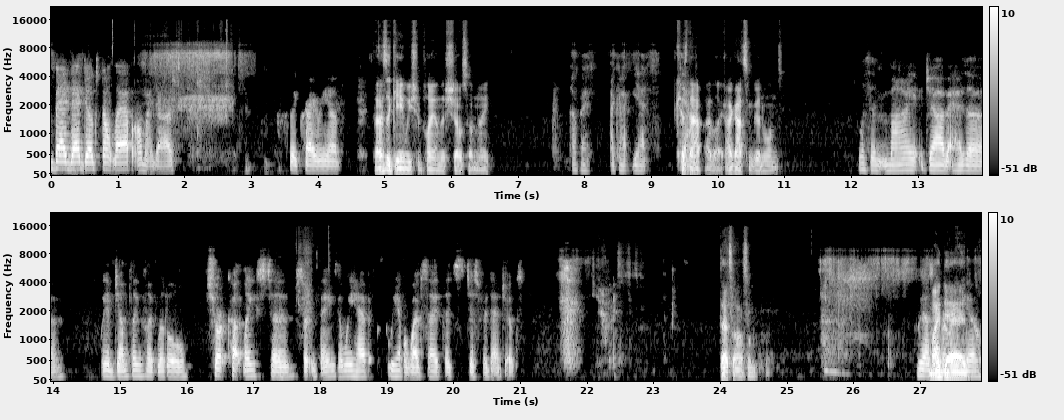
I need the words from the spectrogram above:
Bad dad jokes don't laugh. Oh my gosh. They crack me up. That's a game we should play on this show some night Okay. I got yes. because Yeah. that I like. I got some good ones. Listen, my job has a we have jump links like little shortcut links to certain things and we have we have a website that's just for dad jokes. yes. That's awesome. We also My dad- radio.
